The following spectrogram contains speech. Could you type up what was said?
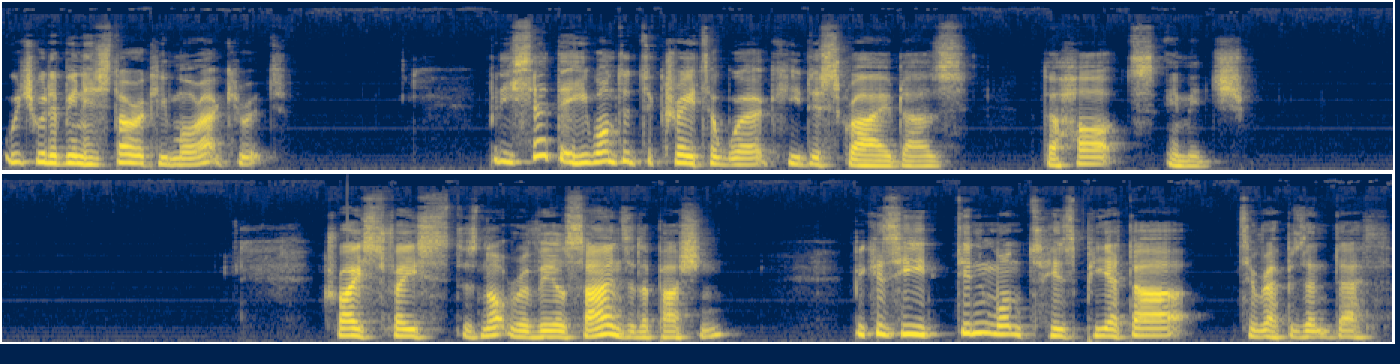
which would have been historically more accurate. But he said that he wanted to create a work he described as the heart's image. Christ's face does not reveal signs of the Passion because he didn't want his Pietà to represent death,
